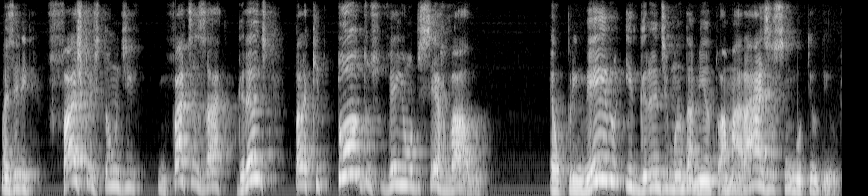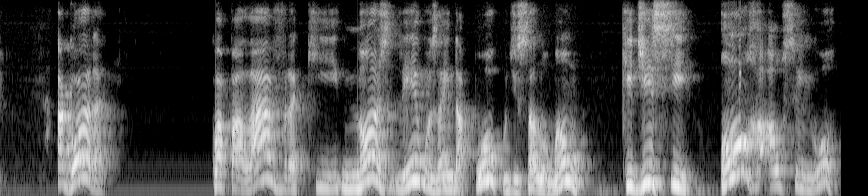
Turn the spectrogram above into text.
mas ele faz questão de enfatizar grande para que todos venham observá-lo. É o primeiro e grande mandamento: amarás o Senhor teu Deus. Agora, com a palavra que nós lemos ainda há pouco de Salomão, que disse: honra ao Senhor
